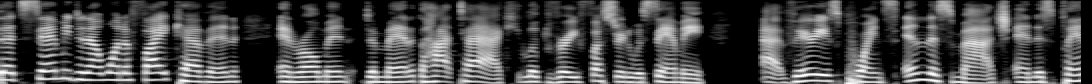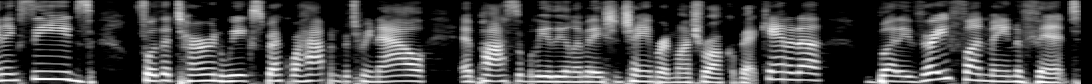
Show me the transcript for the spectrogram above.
that Sami did not want to fight Kevin, and Roman demanded the hot tag. He looked very frustrated with Sami at various points in this match and is planting seeds for the turn we expect will happen between now and possibly the Elimination Chamber in Montreal, Quebec, Canada. But a very fun main event,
